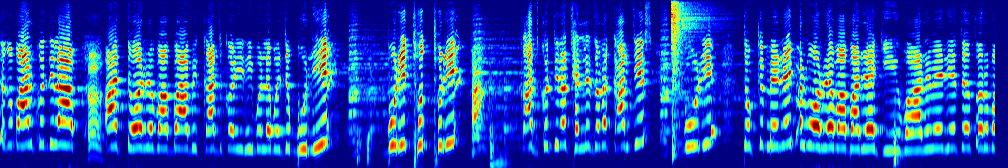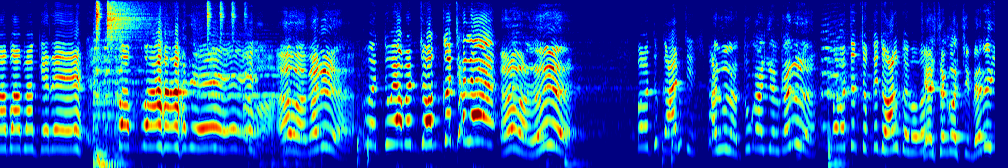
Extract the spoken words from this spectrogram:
তোকে বার করে দিলাম। হ্যাঁ। আর তোর বাবা আমি কাজ করিনি বলে বলছে বুড়ি বুড়ি থুথুরি হ্যাঁ। কাজ করছি না ছেলের জন্য কাঁদছিস? বুড়ি তোকে মেরেই ফেলব রে বাবা রে কি বার বেরিয়েছে তোর বাবা আমাকে রে বাবা রে। তুই আমার যোগ্য ছেলে। আবার বাবা তুই কাঁদছিস? কাঁদবো না তুই কাঁদছিস কেন বাবা তোর চোখে জল কই বাবা? চেষ্টা করছি বেরোই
